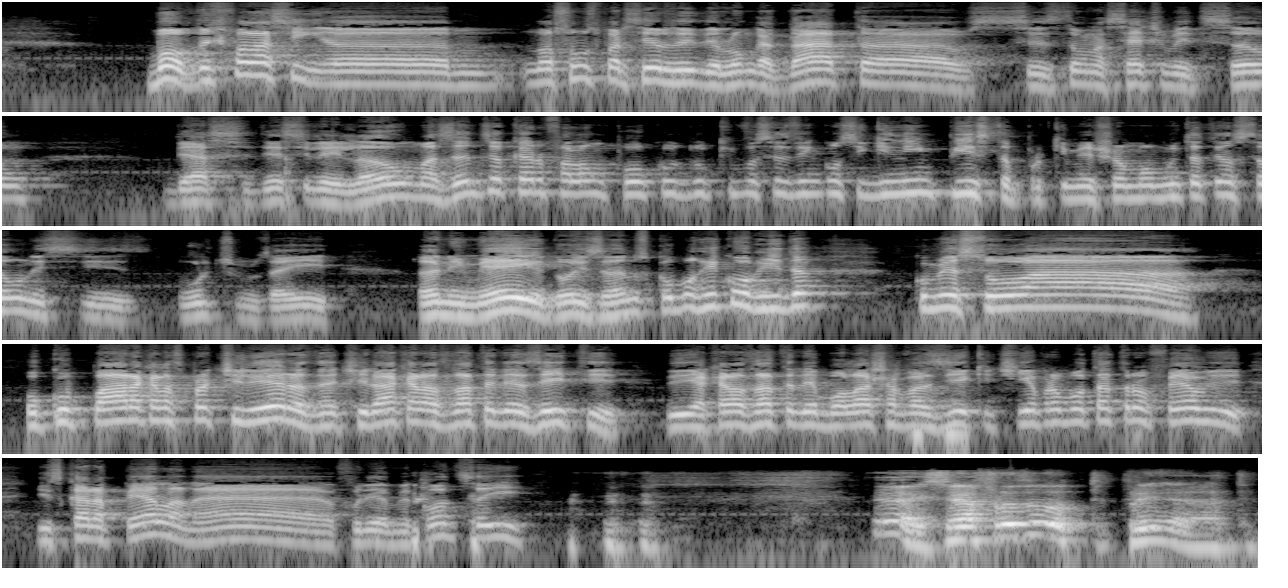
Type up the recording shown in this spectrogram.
Bom, deixa eu falar assim, ah, nós somos parceiros aí de longa data, vocês estão na sétima edição desse, desse leilão, mas antes eu quero falar um pouco do que vocês vêm conseguindo em pista, porque me chamou muita atenção nesses últimos aí, ano e meio, dois anos, como a recorrida começou a ocupar aquelas prateleiras, né? Tirar aquelas latas de azeite e aquelas latas de bolacha vazia que tinha para botar troféu e, e escarapela, né, Furia? Me conta isso aí. É, isso é fruto.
